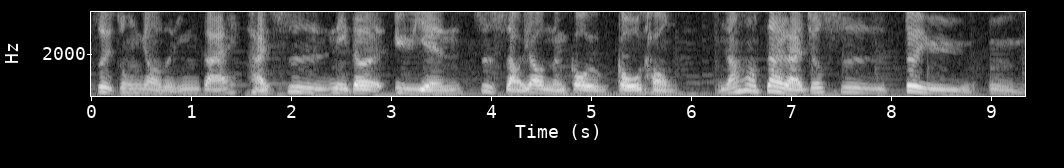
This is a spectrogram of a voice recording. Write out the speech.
最重要的应该还是你的语言至少要能够沟通。然后再来就是对于嗯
